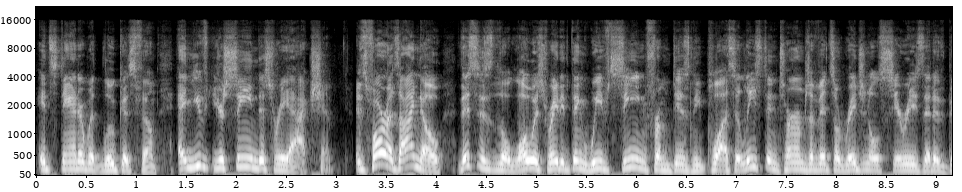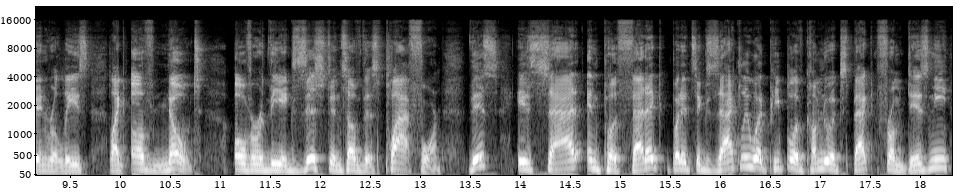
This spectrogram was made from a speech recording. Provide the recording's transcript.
It's standard with Lucasfilm. And you are seeing this reaction. As far as I know, this is the lowest rated thing we've seen from Disney Plus, at least in terms of its original series that have been released, like of note over the existence of this platform. This is sad and pathetic, but it's exactly what people have come to expect from Disney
